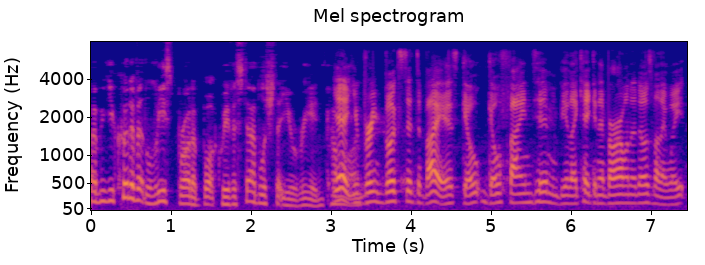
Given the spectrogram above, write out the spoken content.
I mean, you could have at least brought a book. We've established that you read. Come yeah, on. you bring books to Tobias. Go, go find him and be like, "Hey, can I borrow one of those while I wait?"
